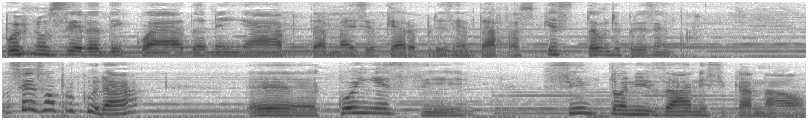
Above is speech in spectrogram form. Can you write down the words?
Por não ser adequada nem apta, mas eu quero apresentar, faço questão de apresentar. Vocês vão procurar é, conhecer, sintonizar nesse canal.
